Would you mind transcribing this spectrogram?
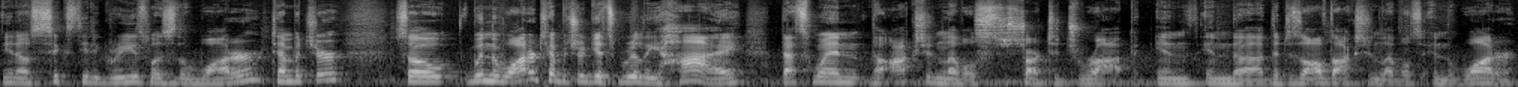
you know, 60 degrees was the water temperature. So when the water temperature gets really high, that's when the oxygen levels start to drop in in the the dissolved oxygen levels in the water.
